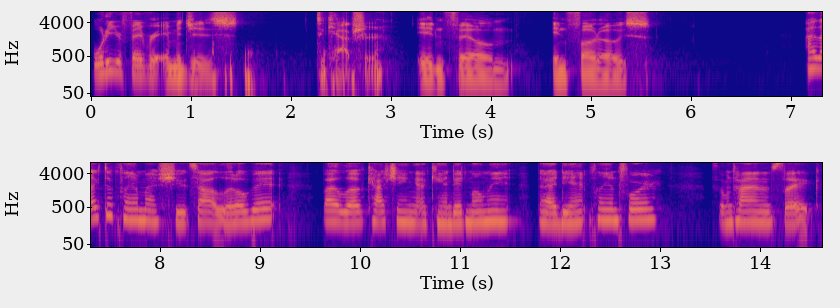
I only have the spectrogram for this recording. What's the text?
What are your favorite images to capture in film, in photos? I like to plan my shoots out a little bit, but I love catching a candid moment that I didn't plan for. Sometimes, like,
